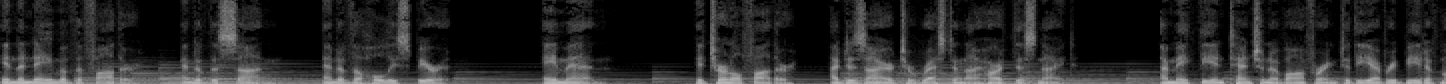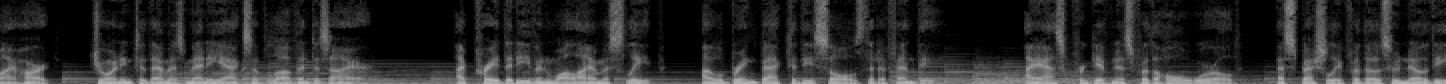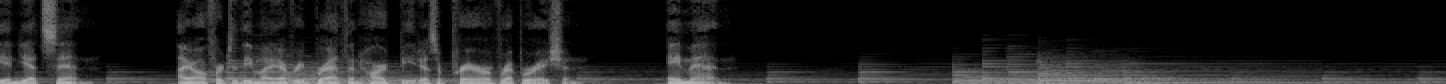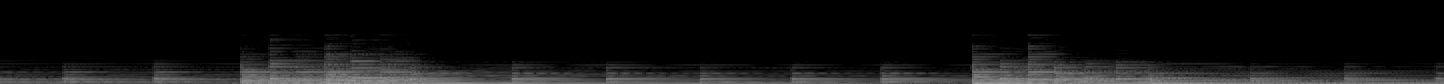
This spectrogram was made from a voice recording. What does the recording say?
In the name of the Father, and of the Son, and of the Holy Spirit. Amen. Eternal Father, I desire to rest in thy heart this night. I make the intention of offering to thee every beat of my heart, joining to them as many acts of love and desire. I pray that even while I am asleep, I will bring back to thee souls that offend thee. I ask forgiveness for the whole world, especially for those who know thee and yet sin. I offer to thee my every breath and heartbeat as a prayer of reparation. Amen.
